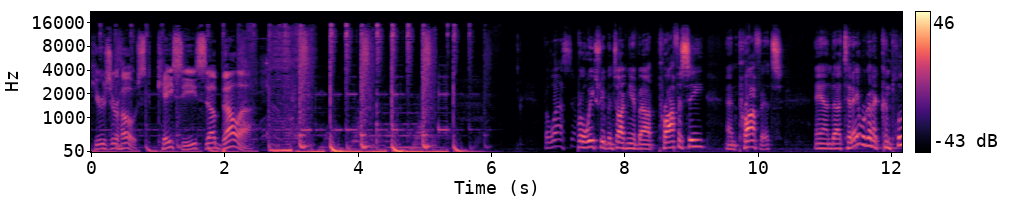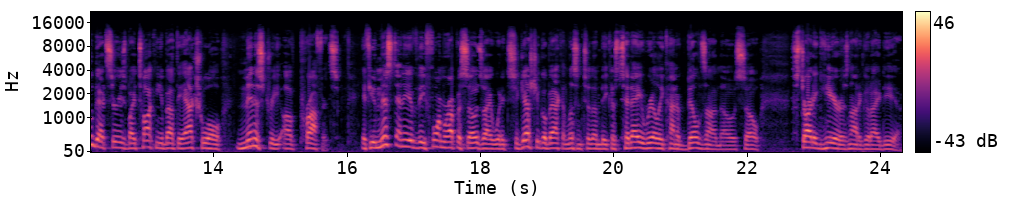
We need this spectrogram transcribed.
here's your host, Casey Sabella. For the last several weeks, we've been talking about prophecy and prophets. And uh, today we're going to conclude that series by talking about the actual ministry of prophets. If you missed any of the former episodes, I would suggest you go back and listen to them because today really kind of builds on those. So starting here is not a good idea.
